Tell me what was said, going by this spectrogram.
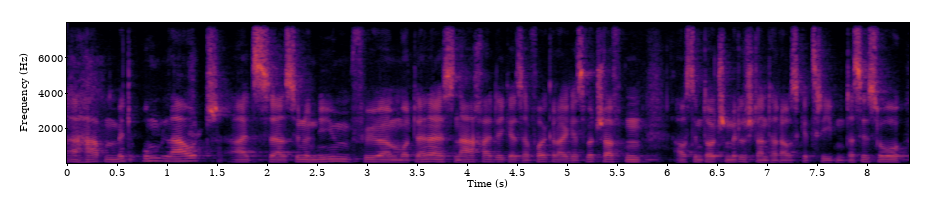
haben mit Umlaut als äh, Synonym für modernes, nachhaltiges, erfolgreiches Wirtschaften aus dem deutschen Mittelstand herausgetrieben. Das ist so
